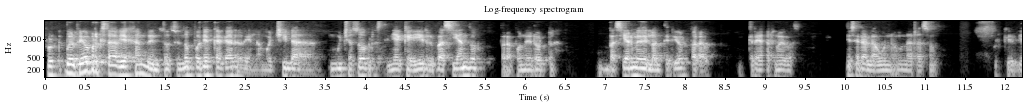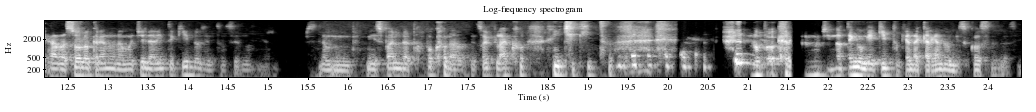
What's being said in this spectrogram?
Porque- bueno, primero porque estaba viajando, entonces no podía cargar en la mochila muchas obras, tenía que ir vaciando para poner otra, vaciarme de lo anterior para crear nuevas. Esa era la una, una razón, porque viajaba solo creando una mochila de 20 kilos, entonces no, pues, no, mi espalda tampoco daba, soy flaco y chiquito. no puedo cargar mucho y no tengo un equipo que anda cargando mis cosas. así.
